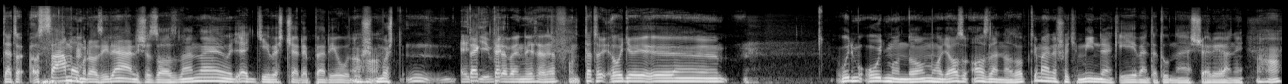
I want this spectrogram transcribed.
Tehát a, számomra az ideális az az lenne, hogy egy éves csereperiódus. Aha. Most mm, Egy te- évre te- vennél telefont? Tehát, hogy, hogy ö, úgy, úgy mondom, hogy az, az lenne az optimális, hogyha mindenki évente tudná ezt cserélni. Aha.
